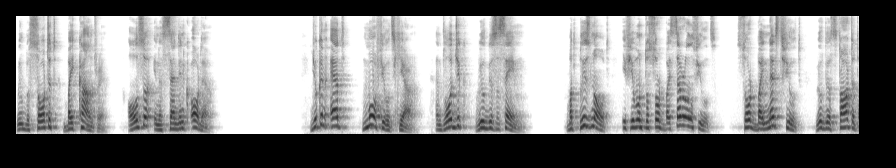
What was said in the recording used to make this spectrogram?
will be sorted by country, also in ascending order. You can add more fields here, and logic will be the same. But please note, if you want to sort by several fields, sort by next field will be started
